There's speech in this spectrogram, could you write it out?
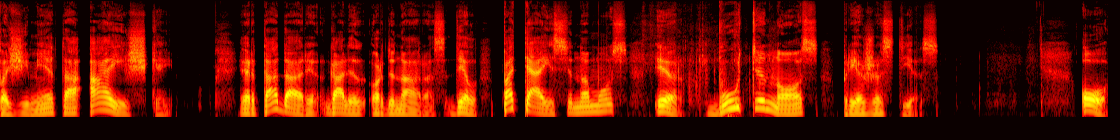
pažymėta aiškiai. Ir tą darė, gali ordinaras dėl pateisinamos ir būtinos priežasties. O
